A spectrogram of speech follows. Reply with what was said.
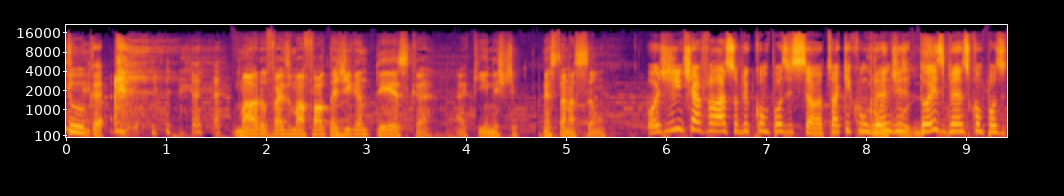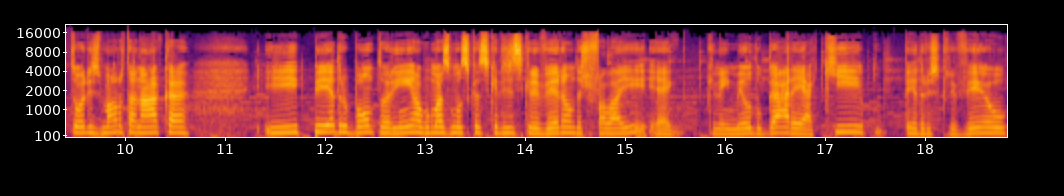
Tuga. O Mauro faz uma falta gigantesca aqui neste, nesta nação. Hoje a gente vai falar sobre composição. Eu tô aqui com grandes, Composição. dois grandes compositores, Mauro Tanaka e Pedro Bontorin. Algumas músicas que eles escreveram, deixa eu falar aí, é que nem Meu Lugar é Aqui, Pedro escreveu.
